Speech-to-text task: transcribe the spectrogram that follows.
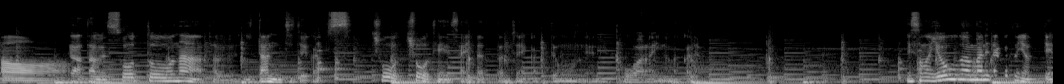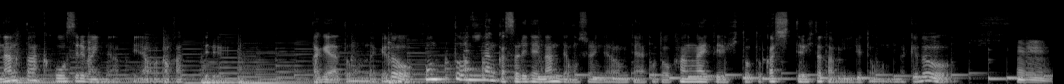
ああが多分相当な多分異端児というか超超天才だったんじゃないかって思うんだよね、お笑いの中では。で、その用語が生まれたことによって、なんとなくこうすればいいんだなっていうのは分かってるだけだと思うんだけど、本当になんかそれでなんで面白いんだろうみたいなことを考えてる人とか知ってる人は多分いると思うんだけど、うん。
